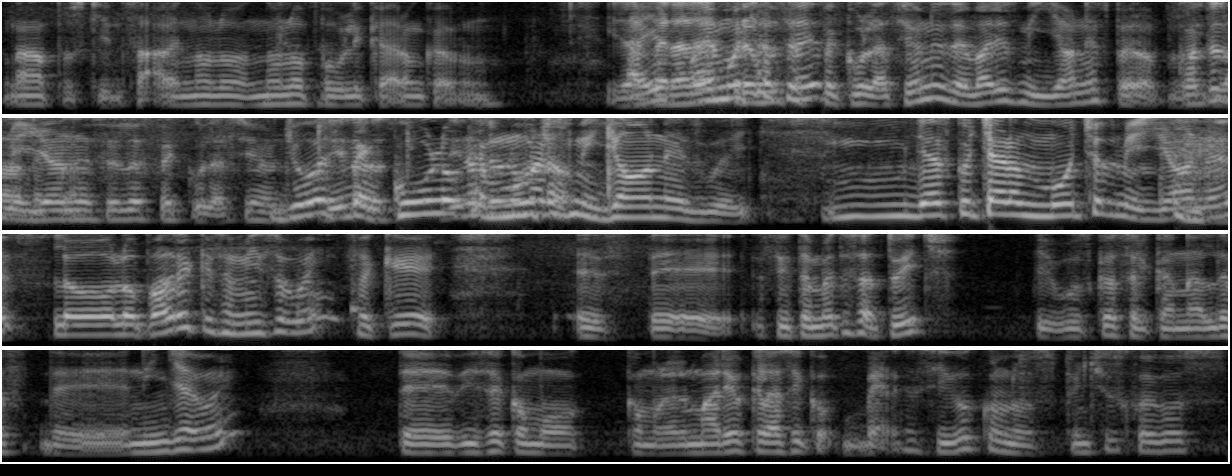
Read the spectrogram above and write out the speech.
No, pues quién sabe, no lo, no lo publicaron, cabrón. Y la hay, verdadera hay muchas es, especulaciones de varios millones, pero. pues, ¿Cuántos millones es la especulación? Yo Dinos- especulo dinos que muchos número. millones, güey. Mm, Ya escucharon muchos millones. Lo, lo padre que se me hizo, güey, fue que. Este. Si te metes a Twitch y buscas el canal de, de Ninja, güey, te dice como. Como el Mario clásico. Verga, sigo con los pinches juegos.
